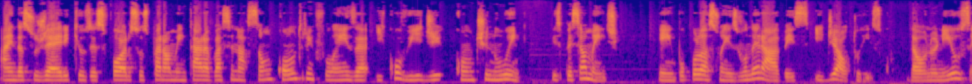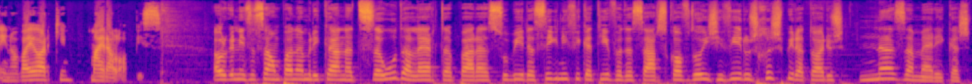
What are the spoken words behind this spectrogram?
ainda sugere que os esforços para aumentar a vacinação contra influenza e Covid continuem, especialmente em populações vulneráveis e de alto risco. Da ONU News, em Nova York, Mayra Lopes. A Organização Pan-Americana de Saúde alerta para a subida significativa da SARS-CoV-2 e vírus respiratórios nas Américas.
